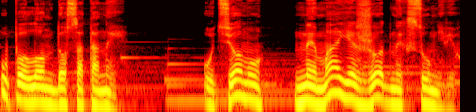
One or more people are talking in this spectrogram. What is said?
у полон до сатани. У цьому немає жодних сумнівів.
